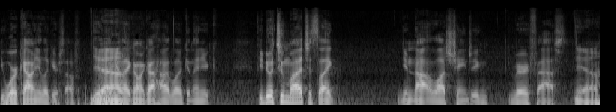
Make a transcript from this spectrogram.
you work out and you look at yourself. And Yeah. you're like, oh my god, how I look, and then you, if you do it too much, it's like you're not a lot's changing very fast Yeah.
